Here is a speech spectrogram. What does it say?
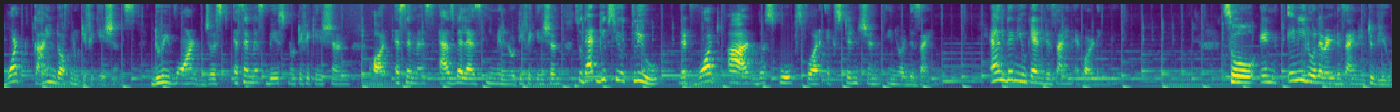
what kind of notifications. Do we want just SMS based notification or SMS as well as email notification? So that gives you a clue that what are the scopes for extension in your design. And then you can design accordingly. So, in any low level design interview,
